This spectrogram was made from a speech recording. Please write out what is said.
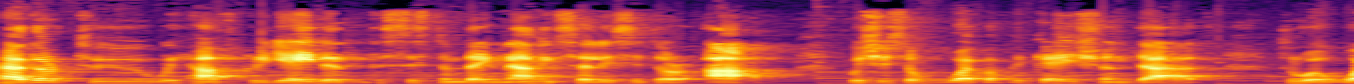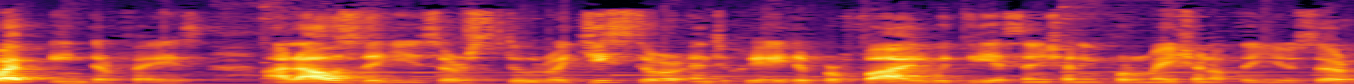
Hitherto, we have created the System Dynamics Elicitor app, which is a web application that through a web interface allows the users to register and to create a profile with the essential information of the user,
